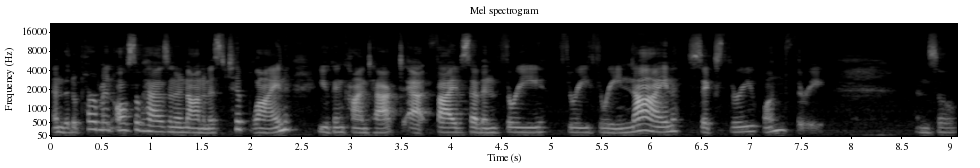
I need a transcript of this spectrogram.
And the department also has an anonymous tip line you can contact at 573 339 6313. And so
